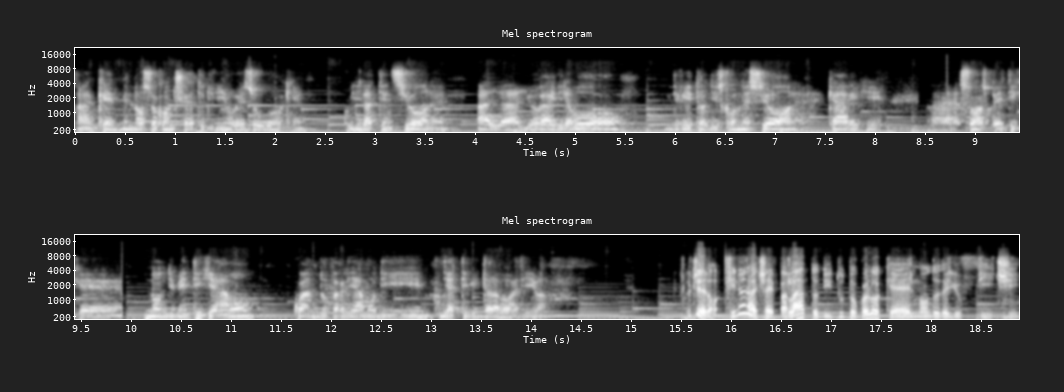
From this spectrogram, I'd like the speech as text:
anche nel nostro concetto di New Ways of Working. Quindi l'attenzione agli orari di lavoro, il diritto alla disconnessione, carichi, eh, sono aspetti che non dimentichiamo quando parliamo di, di attività lavorativa. Ruggero, finora ci hai parlato di tutto quello che è il mondo degli uffici.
